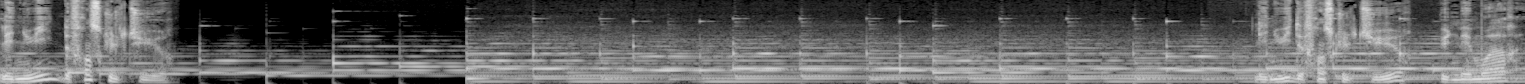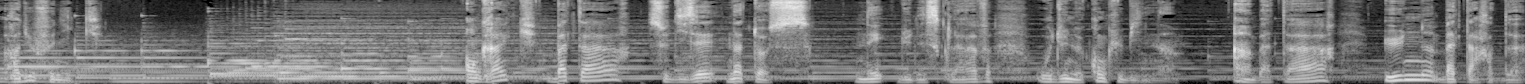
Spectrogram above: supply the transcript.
Les nuits de France Culture. Les nuits de France Culture, une mémoire radiophonique. En grec, bâtard se disait natos, né d'une esclave ou d'une concubine. Un bâtard, une bâtarde,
